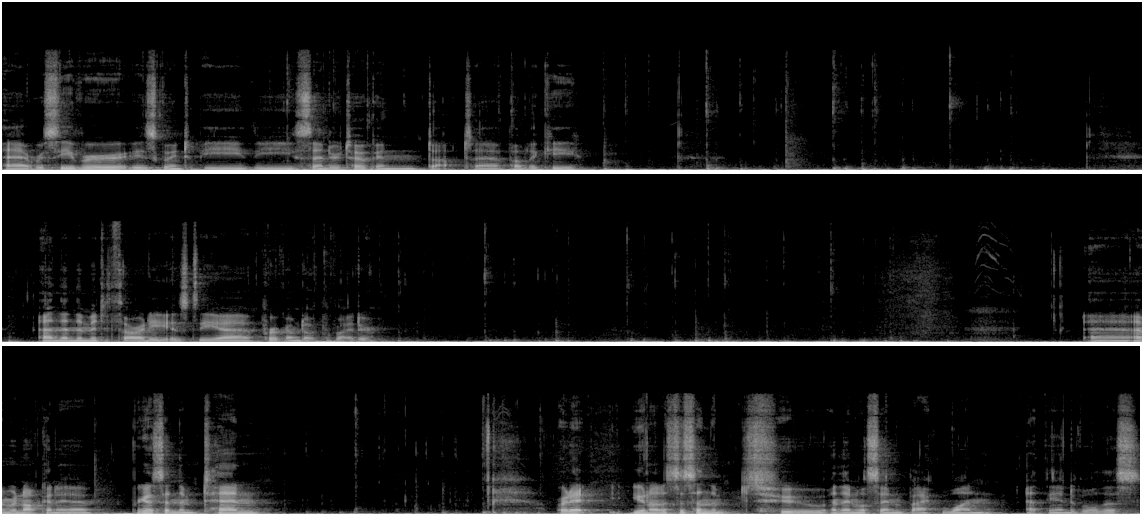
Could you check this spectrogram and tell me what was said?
Uh, receiver is going to be the sender token dot uh, public key. And then the mint authority is the uh, program.provider. Uh, and we're not gonna we're gonna send them 10 or you know let's just send them two and then we'll send back one at the end of all this.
